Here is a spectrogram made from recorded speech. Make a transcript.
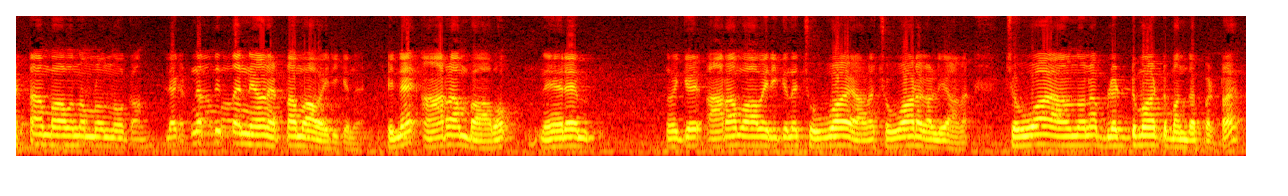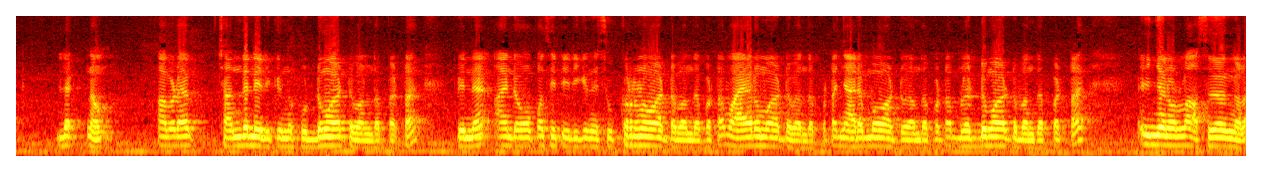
എട്ടാം ഭാവം നമ്മളൊന്ന് നോക്കാം. ലഗ്നത്തിൽ തന്നെയാണ് എട്ടാം ഭാവം ഇരിക്കുന്നത്. പിന്നെ ആറാം ഭാവം നേരെ നോക്കി ആറാം ഭാവം ഇരിക്കുന്ന ചൊവ്വയാണ് ചൊവ്വയുടെ കളിയാണ് ചൊവ്വ ആണെന്ന് പറഞ്ഞാൽ ബ്ലഡുമായിട്ട് ബന്ധപ്പെട്ട് ലഗ്നം. അവിടെ ചന്ദ്രൻ ഇരിക്കുന്ന ഫുഡുമായിട്ട് ബന്ധപ്പെട്ട്. പിന്നെ അതിന്റെ ഓപ്പോസിറ്റ് ഇരിക്കുന്ന ശുക്രനുമായിട്ട് ബന്ധപ്പെട്ട വയറുമായിട്ട് ബന്ധപ്പെട്ട ഞരമ്പുമായിട്ട് ബന്ധപ്പെട്ട ബ്ലഡുമായിട്ട് ബന്ധപ്പെട്ട് ഇങ്ങനെയുള്ള അസുഖങ്ങൾ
